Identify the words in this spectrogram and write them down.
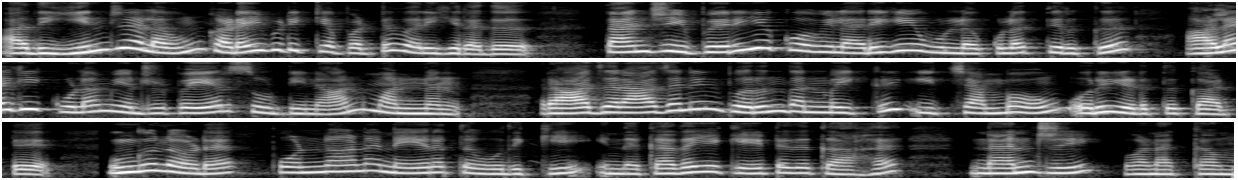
அது இன்றளவும் கடைபிடிக்கப்பட்டு வருகிறது. தஞ்சை பெரிய கோவில் அருகே உள்ள குளத்திற்கு அழகி குளம் என்று பெயர் சூட்டினான் மன்னன். ராஜராஜனின் பெருந்தன்மைக்கு இச்சம்பவம் ஒரு எடுத்துக்காட்டு. உங்களோட பொன்னான நேரத்தை ஒதுக்கி இந்த கதையை கேட்டதுக்காக நன்றி வணக்கம்.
